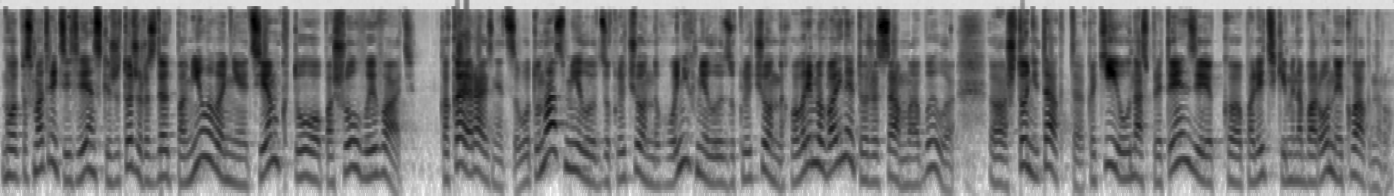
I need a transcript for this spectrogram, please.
Ну вот посмотрите, Зеленский же тоже раздает помилование тем, кто пошел воевать. Какая разница? Вот у нас милуют заключенных, у них милуют заключенных. Во время войны то же самое было. А, что не так-то? Какие у нас претензии к политике Минобороны и к Вагнеру?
